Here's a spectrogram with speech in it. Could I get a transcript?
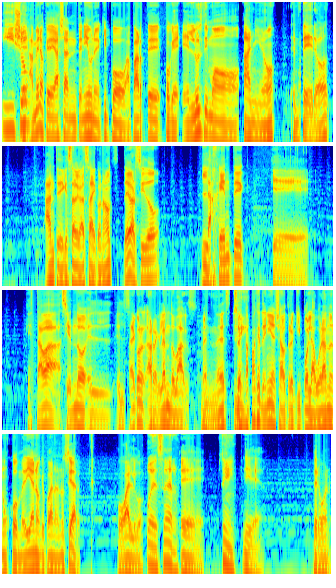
Y yo. Eh, a menos que hayan tenido un equipo aparte. Porque el último año entero, antes de que salga Psychonauts, debe haber sido la gente que, que estaba haciendo el, el Psychonauts arreglando bugs, ¿me entendés? Entonces, capaz que tenían ya otro equipo laborando en un juego mediano que puedan anunciar. O algo. Puede ser. Eh, sí. Ni idea. Pero bueno.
